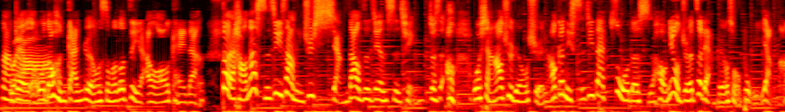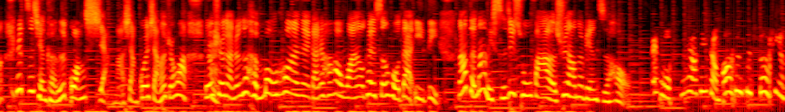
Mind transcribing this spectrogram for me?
那就、啊、我都很甘愿，我什么都自己来，我 OK 这样。对，好，那实际上你去想到这件事情，就是哦，我想要去留学，然后跟你实际在做的时候，你有觉得这两个有什么不一样吗？因为之前可能是光想嘛，想归想，就觉得哇，留学感。感觉是很梦幻哎，感觉好好玩哦，可以生活在异地。然后等到你实际出发了，去到那边之后，哎、欸，我平常心想，不知道是不是个性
